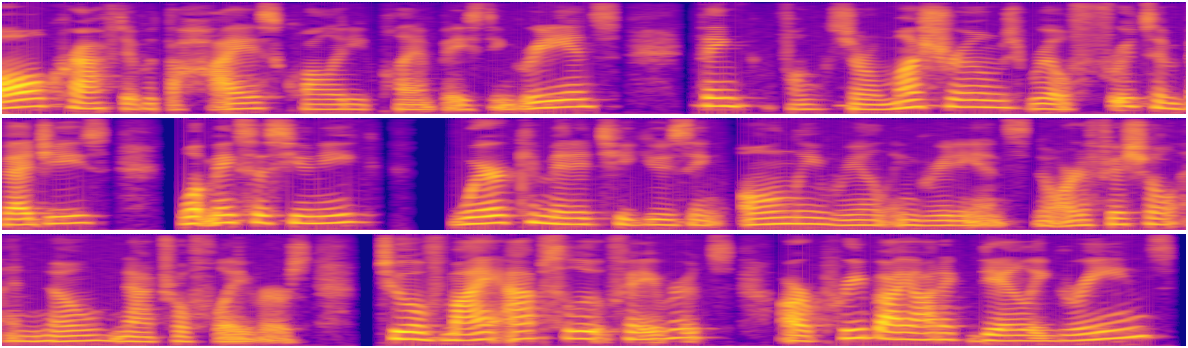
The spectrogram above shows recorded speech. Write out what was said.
all crafted with the highest quality plant based ingredients. Think functional mushrooms, real fruits and veggies. What makes us unique? We're committed to using only real ingredients, no artificial and no natural flavors. Two of my absolute favorites are prebiotic daily greens,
